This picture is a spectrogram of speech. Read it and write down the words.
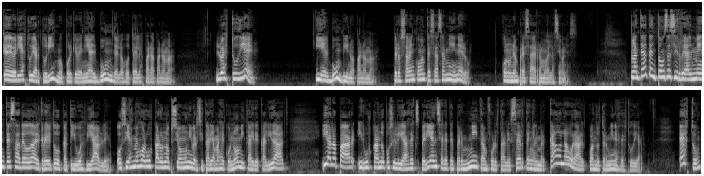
que debería estudiar turismo porque venía el boom de los hoteles para Panamá lo estudié y el boom vino a Panamá. Pero ¿saben cómo empecé a hacer mi dinero? Con una empresa de remodelaciones. Plantéate entonces si realmente esa deuda del crédito educativo es viable o si es mejor buscar una opción universitaria más económica y de calidad y a la par ir buscando posibilidades de experiencia que te permitan fortalecerte en el mercado laboral cuando termines de estudiar. Esto,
